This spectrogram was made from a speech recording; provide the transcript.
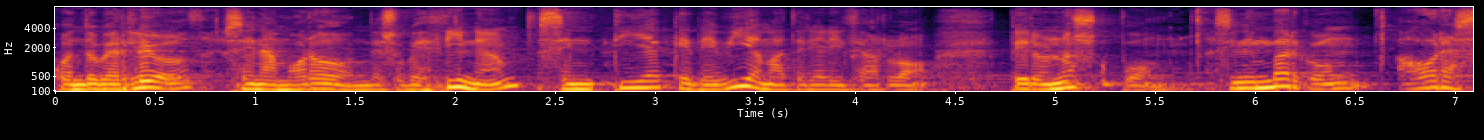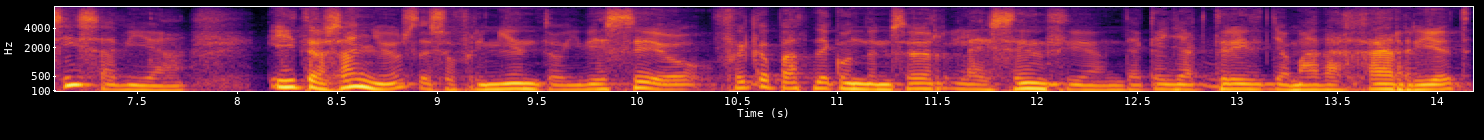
Cuando Berlioz se enamoró de su vecina, sentía que debía materializarlo, pero no supo. Sin embargo, ahora sí sabía, y tras años de sufrimiento y deseo, fue capaz de condensar la esencia de aquella actriz llamada Harriet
